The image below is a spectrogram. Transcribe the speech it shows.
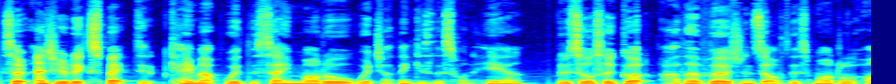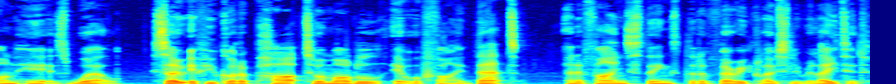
So as you'd expect, it came up with the same model, which I think is this one here, but it's also got other versions of this model on here as well. So if you've got a part to a model, it will find that, and it finds things that are very closely related.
